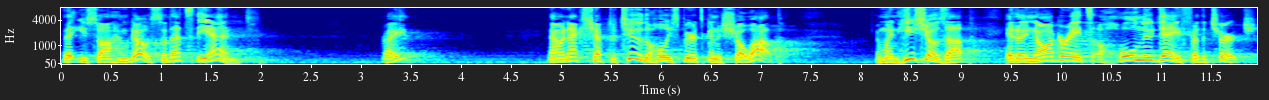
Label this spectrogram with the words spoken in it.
that you saw him go. So that's the end. Right? Now, in Acts chapter 2, the Holy Spirit's going to show up. And when he shows up, it inaugurates a whole new day for the church.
